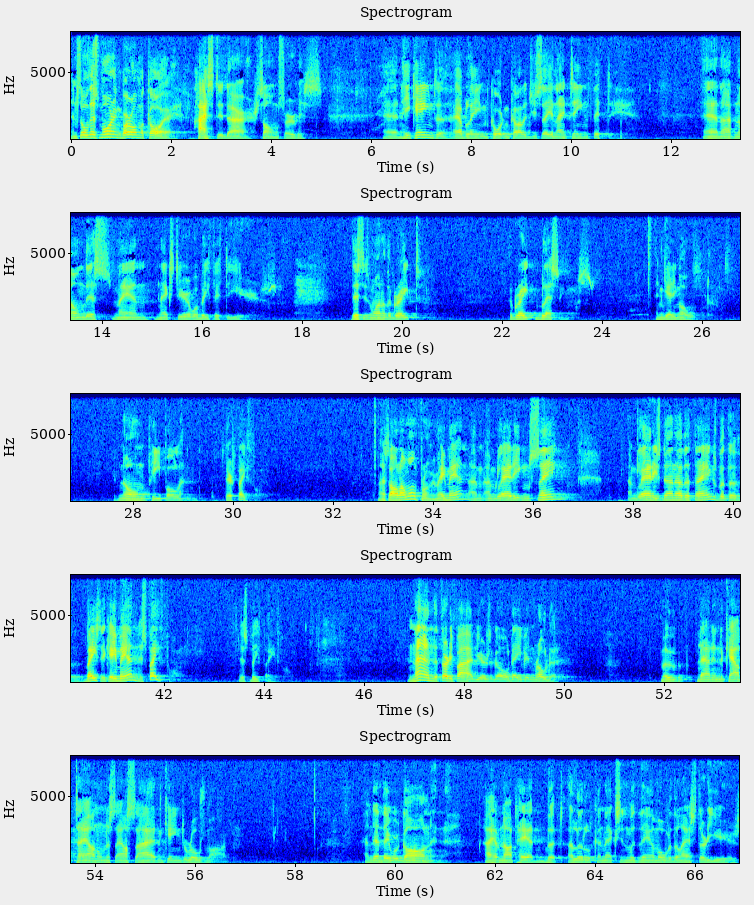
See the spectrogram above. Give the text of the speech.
and so this morning, Burl McCoy heisted our song service. And he came to Abilene Christian College, you say, in 1950. And I've known this man, next year will be 50 years. This is one of the great, the great blessings in getting old. You've known people and they're faithful. That's all I want from him. Amen. I'm, I'm glad he can sing. I'm glad he's done other things, but the basic, amen, is faithful. Just be faithful. Nine to 35 years ago, David and Rhoda moved down into Cowtown on the south side and came to Rosemont. And then they were gone, and I have not had but a little connection with them over the last 30 years.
